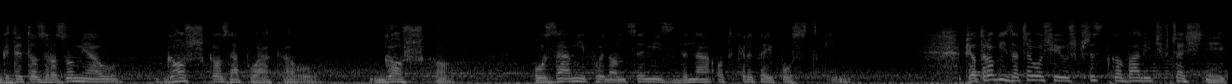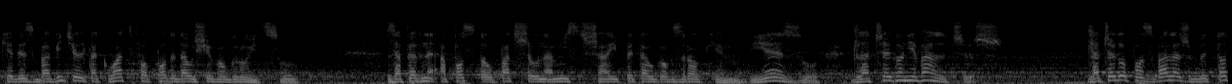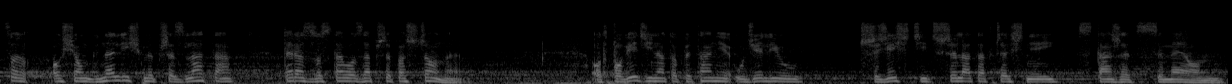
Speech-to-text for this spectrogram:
Gdy to zrozumiał, gorzko zapłakał. Gorzko, łzami płynącymi z dna odkrytej pustki. Piotrowi zaczęło się już wszystko walić wcześniej, kiedy Zbawiciel tak łatwo poddał się w ogrójcu. Zapewne apostoł patrzył na mistrza i pytał go wzrokiem, Jezu, dlaczego nie walczysz? Dlaczego pozwalasz, by to, co osiągnęliśmy przez lata, teraz zostało zaprzepaszczone? Odpowiedzi na to pytanie udzielił 33 lata wcześniej starzec Symeon,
